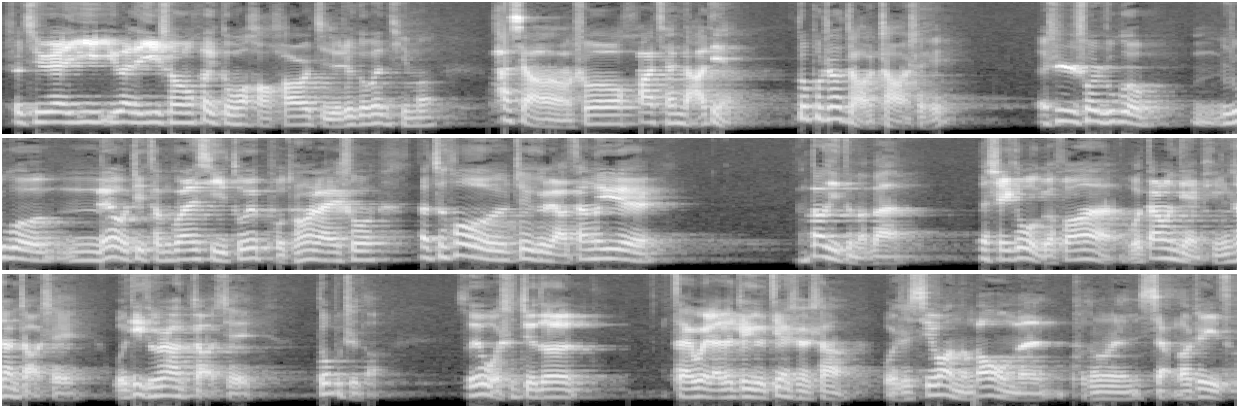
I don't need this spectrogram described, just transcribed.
社区医院医医院的医生会跟我好好解决这个问题吗？他想说花钱打点，都不知道找找谁。甚至说，如果如果没有这层关系，作为普通人来说，那最后这个两三个月到底怎么办？那谁给我个方案？我大众点评上找谁？我地图上找谁？都不知道。所以我是觉得，在未来的这个建设上，我是希望能帮我们普通人想到这一层，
